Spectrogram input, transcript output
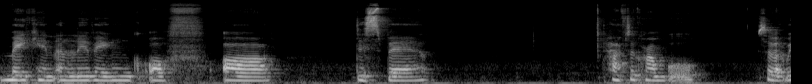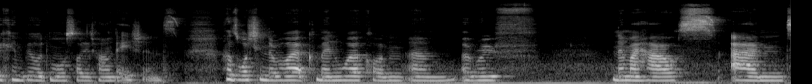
making a living off our despair have to crumble so that we can build more solid foundations. I was watching the workmen work on um, a roof near my house and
